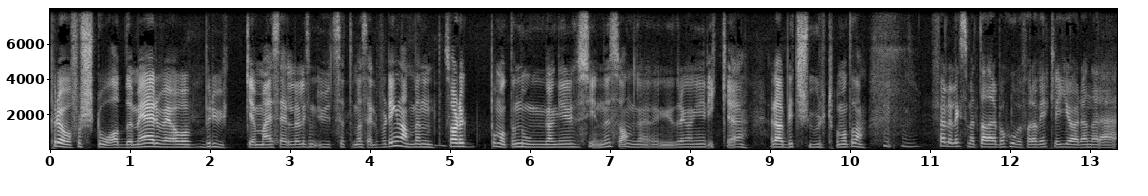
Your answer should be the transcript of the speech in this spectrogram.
prøve å forstå det mer ved å bruke meg selv og liksom utsette meg selv for ting, da. Men så har det på en måte noen ganger synes, og andre ganger ikke Eller har blitt skjult, på en måte, da. Føler liksom at det er behovet for å virkelig gjøre den der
